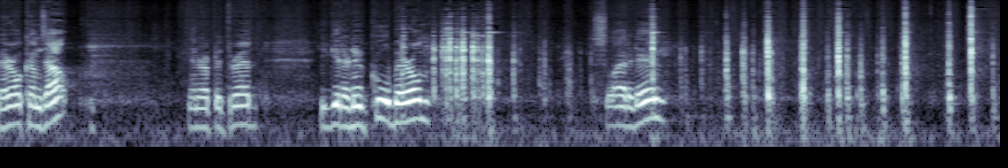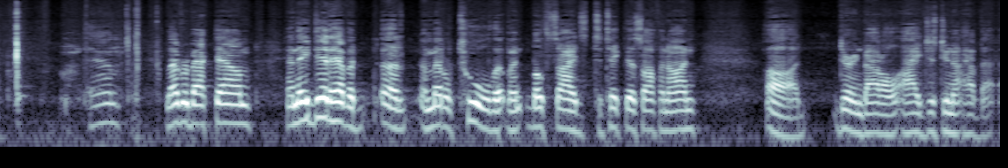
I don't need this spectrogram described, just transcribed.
Barrel comes out. Interrupted thread. You get a new cool barrel. Slide it in. Down. Lever back down. And they did have a, a, a, metal tool that went both sides to take this off and on uh, during battle. I just do not have that.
